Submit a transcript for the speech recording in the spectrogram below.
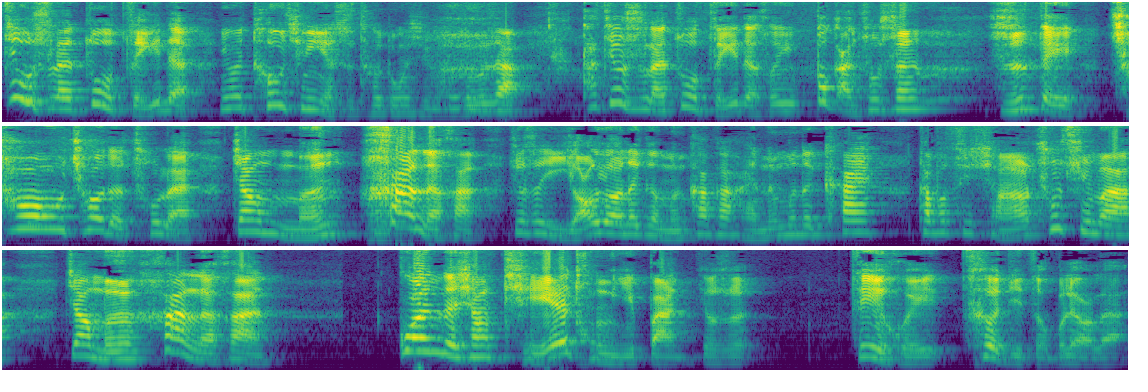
就是来做贼的，因为偷情也是偷东西嘛，是不是？他就是来做贼的，所以不敢出声，只得悄悄的出来，将门焊了焊，就是摇摇那个门，看看还能不能开。他不是想要出去吗？将门焊了焊，关得像铁桶一般，就是这回彻底走不了了。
